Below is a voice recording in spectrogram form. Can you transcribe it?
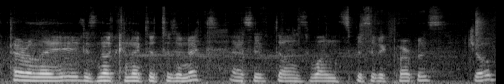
Apparently it is not connected to the net as it does one specific purpose job.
